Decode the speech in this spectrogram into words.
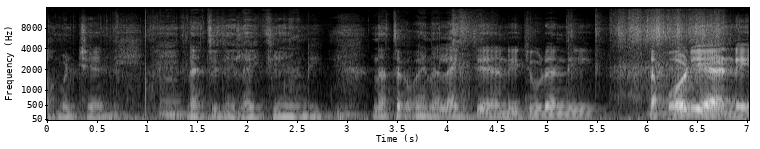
కామెంట్ చేయండి. నచ్చితే లైక్ చేయండి నచ్చకపోయినా లైక్ చేయండి చూడండి సపోర్ట్ చేయండి.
